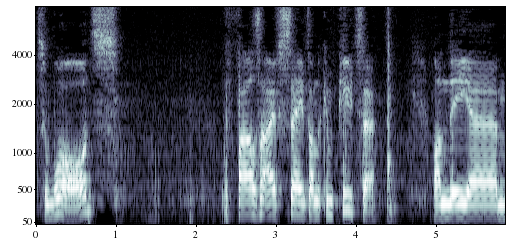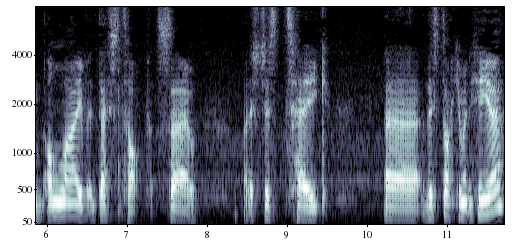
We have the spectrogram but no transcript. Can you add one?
towards the files that I've saved on the computer on the um, OnLive desktop. So let's just take uh, this document here.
